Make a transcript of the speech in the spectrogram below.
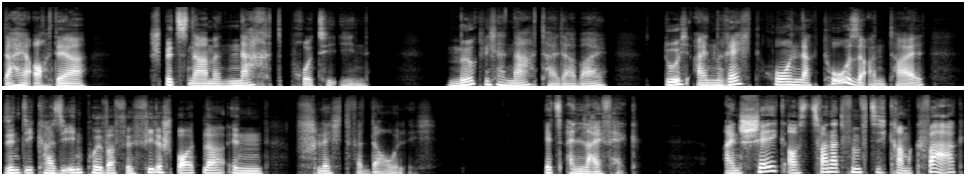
Daher auch der Spitzname Nachtprotein. Möglicher Nachteil dabei, durch einen recht hohen Laktoseanteil sind die Caseinpulver für viele Sportler in schlecht verdaulich. Jetzt ein Lifehack. Ein Shake aus 250 Gramm Quark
